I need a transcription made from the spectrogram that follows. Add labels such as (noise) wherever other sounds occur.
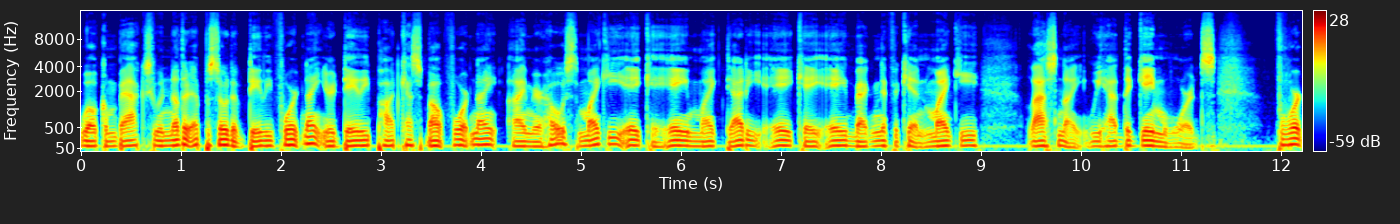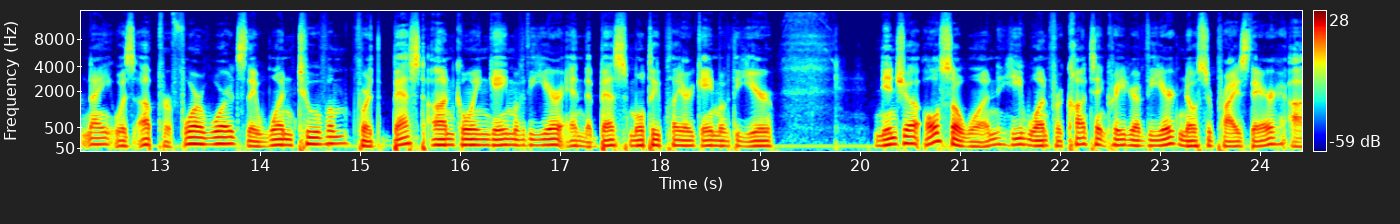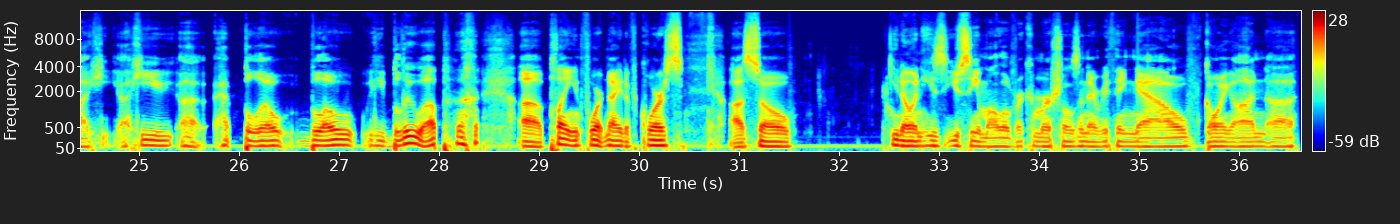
Welcome back to another episode of Daily Fortnite, your daily podcast about Fortnite. I'm your host, Mikey, aka Mike Daddy, aka Magnificent Mikey. Last night we had the Game Awards. Fortnite was up for four awards. They won two of them for the best ongoing game of the year and the best multiplayer game of the year. Ninja also won. He won for Content Creator of the Year. No surprise there. Uh, he uh, he uh, blow blow he blew up (laughs) uh, playing Fortnite, of course. Uh, so you know, and he's you see him all over commercials and everything now going on. Uh,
